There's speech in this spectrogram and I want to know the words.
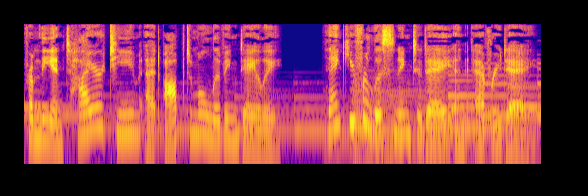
From the entire team at Optimal Living Daily, Thank you for listening today and every day.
